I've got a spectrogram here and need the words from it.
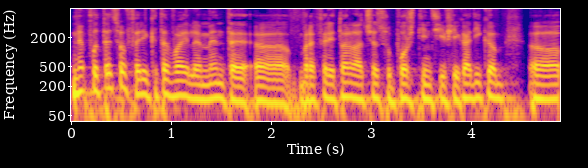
Ne puteți oferi câteva elemente uh, referitoare la acest suport științific? Adică uh,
